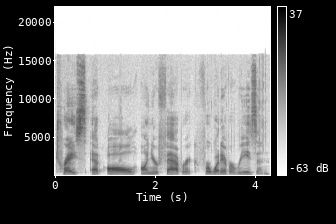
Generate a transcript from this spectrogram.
trace at all on your fabric for whatever reason,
